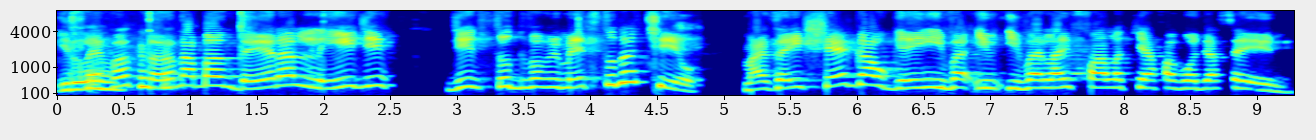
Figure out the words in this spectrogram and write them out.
e Sim. levantando a bandeira ali de, de desenvolvimento estudantil. Mas aí chega alguém e vai, e, e vai lá e fala que é a favor de ACM.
